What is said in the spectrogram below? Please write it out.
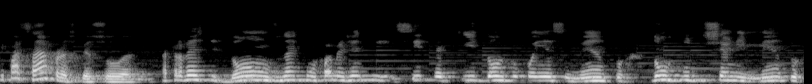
e passar para as pessoas através de dons, né? conforme a gente cita aqui, dons do conhecimento, dons do discernimento,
